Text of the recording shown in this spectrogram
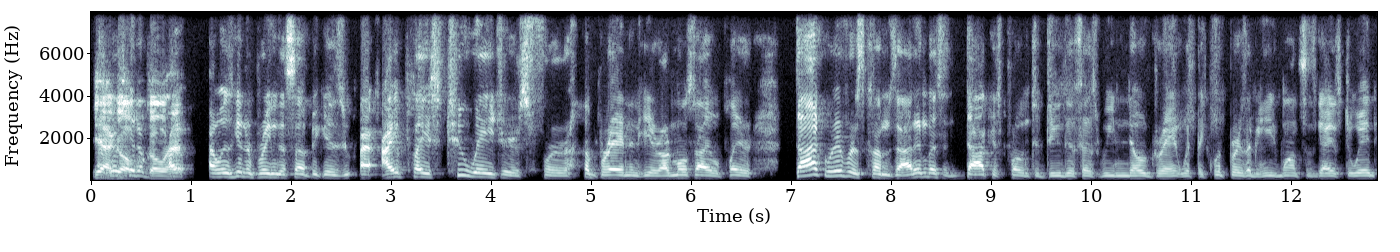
yeah, go gonna, go ahead. I, I was going to bring this up because I, I, placed two wagers for Brandon here on most valuable player. Doc Rivers comes out, and listen, Doc is prone to do this, as we know. Grant with the Clippers, I mean, he wants his guys to win.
